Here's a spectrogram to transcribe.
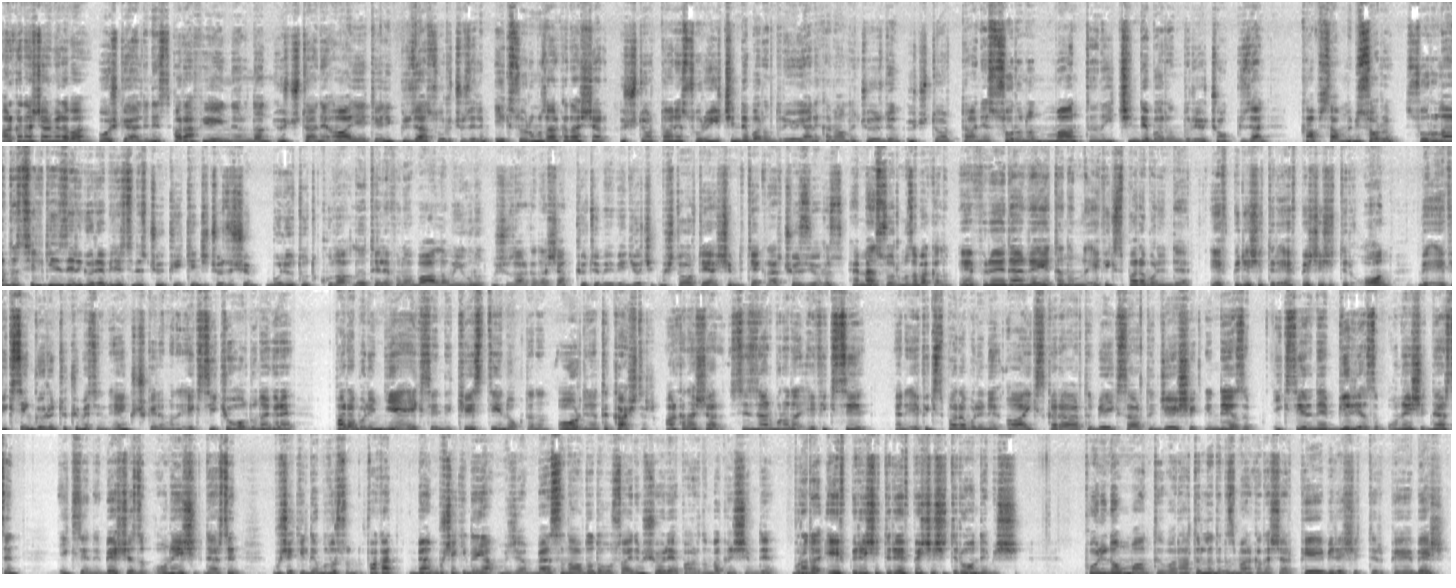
Arkadaşlar merhaba, hoş geldiniz. Paraf yayınlarından 3 tane AYT'lik güzel soru çözelim. İlk sorumuz arkadaşlar 3-4 tane soruyu içinde barındırıyor. Yani kanalda çözdüğüm 3-4 tane sorunun mantığını içinde barındırıyor. Çok güzel kapsamlı bir soru. Sorularda silgi izleri görebilirsiniz çünkü ikinci çözüşüm Bluetooth kulaklığı telefona bağlamayı unutmuşuz arkadaşlar. Kötü bir video çıkmıştı ortaya. Şimdi tekrar çözüyoruz. Hemen sorumuza bakalım. f r'den r'ye tanımlı fx parabolünde f1 eşittir f5 eşittir 10 ve fx'in görüntü kümesinin en küçük elemanı eksi 2 olduğuna göre parabolün y eksenini kestiği noktanın ordinatı kaçtır? Arkadaşlar sizler burada fx'i yani fx parabolünü ax kare artı bx artı c şeklinde yazıp x yerine 1 yazıp onu eşitlersin. x yerine 5 yazıp onu eşitlersin. Bu şekilde bulursun. Fakat ben bu şekilde yapmayacağım. Ben sınavda da olsaydım şöyle yapardım. Bakın şimdi. Burada f1 eşittir f5 eşittir 10 demiş. Polinom mantığı var. Hatırladınız mı arkadaşlar? p1 eşittir p5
